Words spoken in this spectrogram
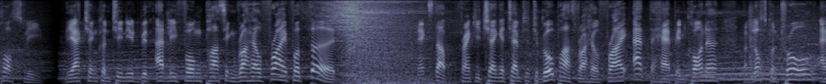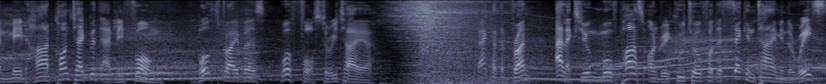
costly. The action continued with Adderly Fong passing Rahel Frey for third. Next up, Frankie Cheng attempted to go past Rahel Frey at the hairpin corner, but lost control and made hard contact with Adderly Fong. Both drivers were forced to retire. Back at the front, Alex Yoong moved past Andre Couto for the second time in the race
